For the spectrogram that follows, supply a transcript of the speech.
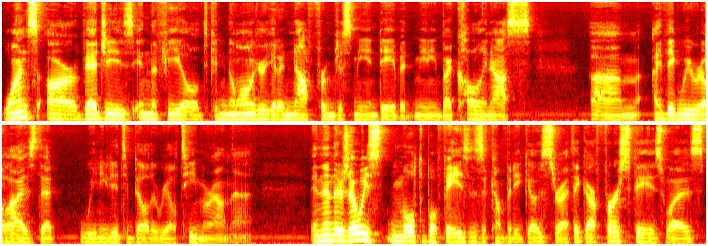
once our veggies in the field could no longer get enough from just me and David, meaning by calling us, um, I think we realized that we needed to build a real team around that. And then there's always multiple phases a company goes through. I think our first phase was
